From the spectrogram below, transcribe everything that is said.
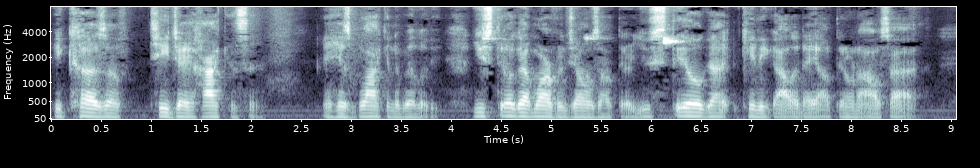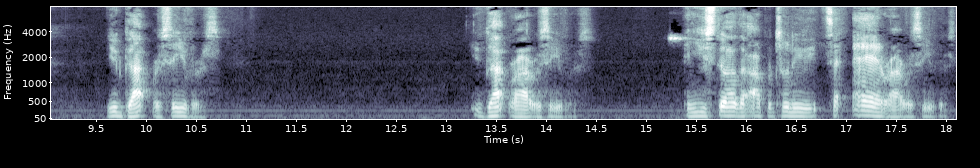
Because of TJ Hockenson and his blocking ability. You still got Marvin Jones out there. You still got Kenny Golladay out there on the outside. You got receivers. You got wide receivers. And you still have the opportunity to add wide receivers.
